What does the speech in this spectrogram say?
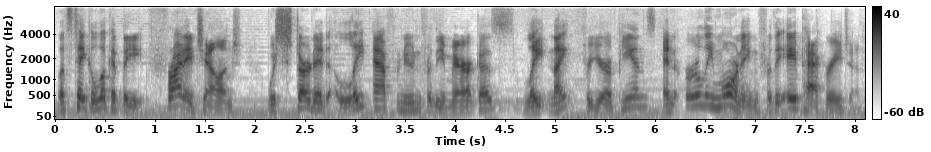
Let's take a look at the Friday challenge, which started late afternoon for the Americas, late night for Europeans, and early morning for the APAC region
